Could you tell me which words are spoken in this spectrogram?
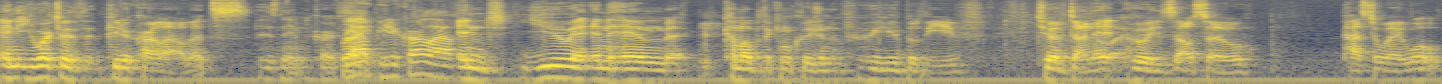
And you worked with Peter Carlisle. That's his name, correct? Yeah, Peter Carlisle. And you and him come up with a conclusion of who you believe to have done it, who is also passed away. Well,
